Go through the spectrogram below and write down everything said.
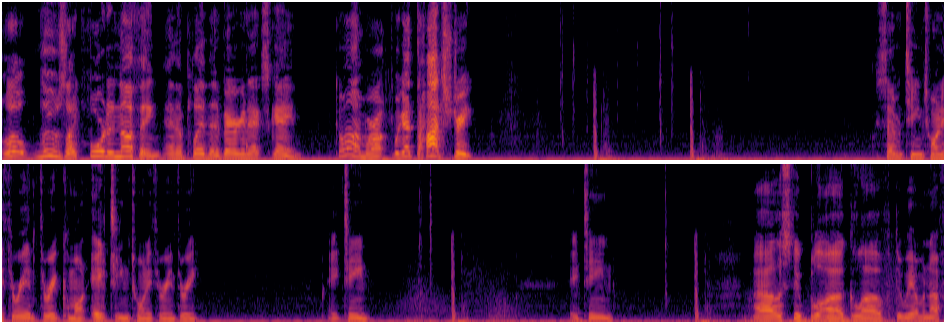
well, lose like four to nothing, and then play the very next game. Come on, we're we got the hot streak. 17, 23, and 3. Come on, 18, 23, and 3. 18. 18. Uh, let's do uh, glove. Do we have enough?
